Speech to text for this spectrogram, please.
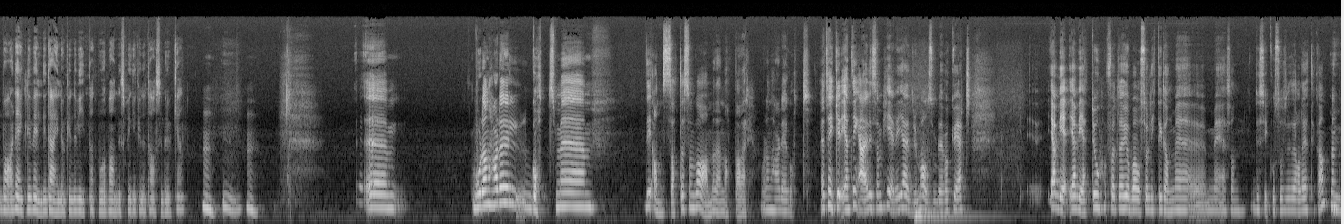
var det egentlig veldig deilig å kunne vite at bo- og behandlingsbygget kunne tas i bruk igjen. Mm. Hvordan har det gått med de ansatte som var med den natta der? Hvordan har det gått? Jeg tenker, Én ting er liksom hele Gjerdrum og alle som ble evakuert. Jeg vet, jeg vet jo, for jeg jobba også litt grann med, med sånn det psykososiale i etterkant. Men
